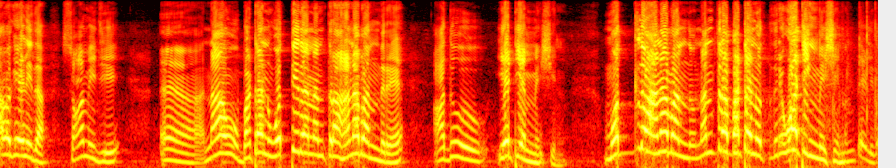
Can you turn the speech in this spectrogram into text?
ಆವಾಗ ಹೇಳಿದ, ಸ್ವಾಮೀಜಿ ನಾವು ಬಟನ್ ಒತ್ತಿದ ನಂತರ ಹಣ ಬಂದರೆ ಅದು ಎ ಟಿ ಎಂ ಮೆಷಿನ್. ಮೊದಲು ಹಣ ಬಂದು ನಂತರ ಬಟನ್ ಒತ್ತಿದ್ರೆ ವೋಟಿಂಗ್ ಮೆಷಿನ್ ಅಂತ ಹೇಳಿದ.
